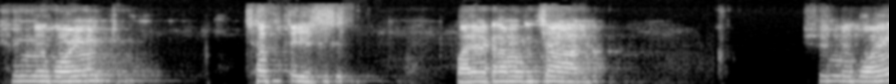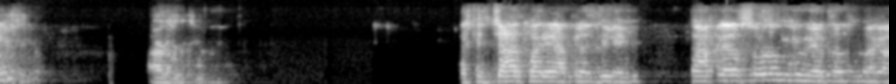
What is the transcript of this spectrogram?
शून्य पॉईंट छत्तीस पर्याय क्रमांक चार. शून्य पॉईंट अडतीस. असे चार पर्याय आपल्याला दिले. तर आपल्याला सोडून घेऊयात बघा.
